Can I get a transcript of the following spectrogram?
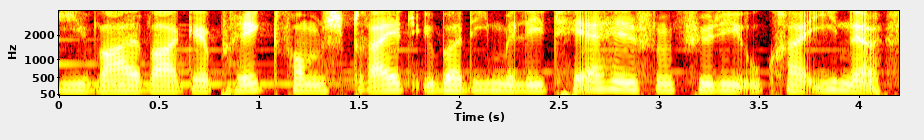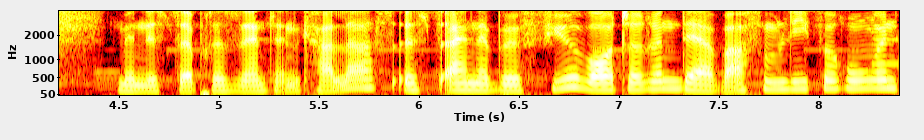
Die Wahl war geprägt vom Streit über die Militärhilfen für die Ukraine. Ministerpräsidentin Kallas ist eine eine Befürworterin der Waffenlieferungen,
